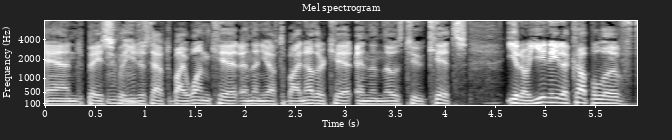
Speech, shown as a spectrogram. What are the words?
and basically you just have to buy one kit, and then you have to buy another kit, and then those two kits, you know, you need a couple of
